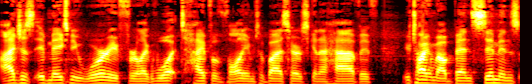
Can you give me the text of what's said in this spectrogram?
I just it makes me worry for like what type of volume Tobias Harris is going to have if you're talking about Ben Simmons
